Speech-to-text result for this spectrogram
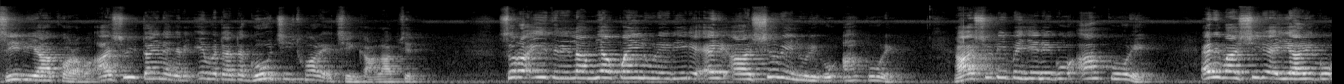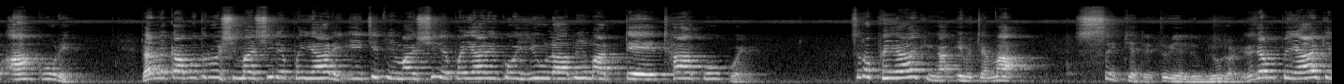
စီးရီးယားခေါ်တာပေါ့အာရှုရိတိုင်းနိုင်ငံတွေအင်မတန်တကိုးကြီးထွားတဲ့အချိန်ကာလဖြစ်တယ်ဆိုတော့ဣသရေလမြောက်ပိုင်းလူတွေဒီတဲ့အဲ့ဒီအာရှုရိလူတွေကိုအားကိုးတယ်အာရှုရိဘုရင်တွေကိုအားကိုးတယ်အဲ့ဒီမှာရှိတဲ့အရာတွေကိုအားကိုးတယ် ဒါပေမဲ့ကာဘူးသူတို့ရှိမှရှိတဲ့ဖျားတွေအီဂျစ်ပြည်မှာရှိတဲ့ဖျားတွေကိုယူလာပြီးမှတေထားကိုးကွယ်ဆိုတော့ဖျားခင်ကအင်မတန်မှစိတ်ပြတ်တယ်သူရဲ့လူမျိုးတော်တွေဒါကြောင့်ဘုရားခင်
